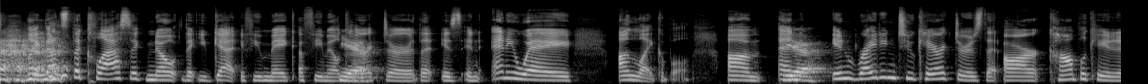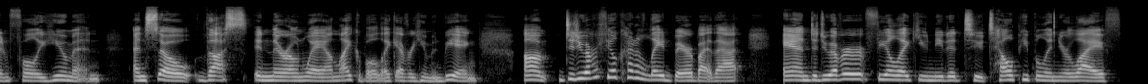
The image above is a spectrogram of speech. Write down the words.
like that's the classic note that you get if you make a female Yeah. character that is in any way unlikable. Um, and Yeah. in writing two characters that are complicated and fully human, and so thus in their own way unlikable, like every human being, um, did you ever feel kind of laid bare by that? And did you ever feel like you needed to tell people in your life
